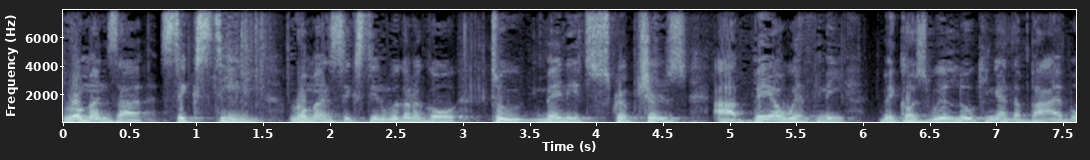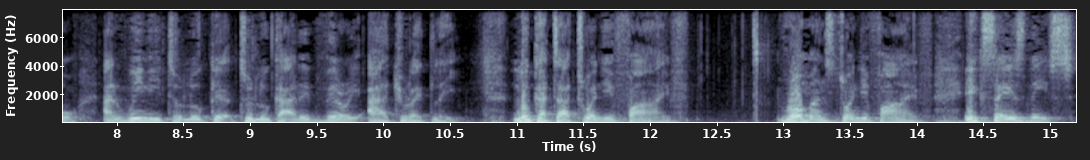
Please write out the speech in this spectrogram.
Romans uh, 16. Romans 16. We're going to go to many scriptures. Uh, bear with me because we're looking at the Bible and we need to look at, to look at it very accurately. Look at uh, 25. Romans 25, it says this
